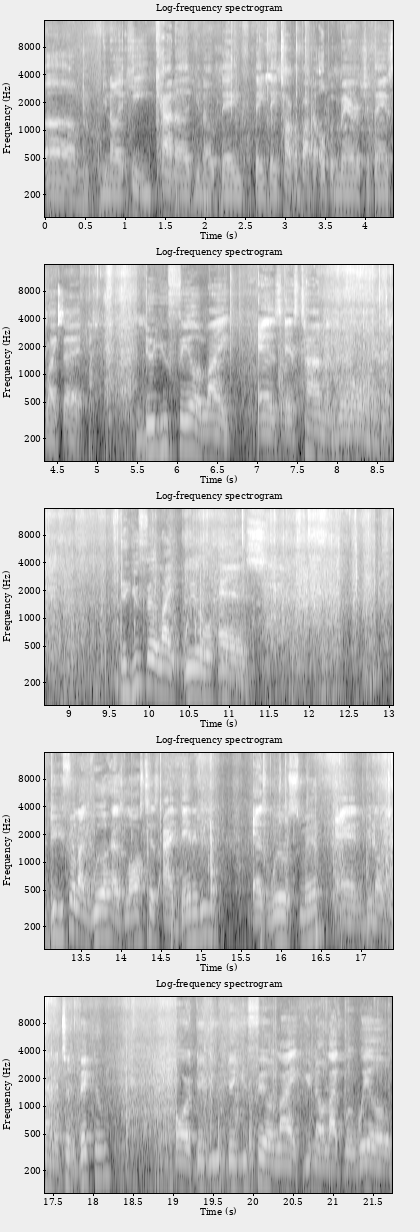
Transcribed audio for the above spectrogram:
Um, you know, he kind of you know they, they they talk about the open marriage and things like that. Do you feel like as as time has went on, do you feel like Will has do you feel like Will has lost his identity as Will Smith and you know turned into the victim, or do you do you feel like you know like with Will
